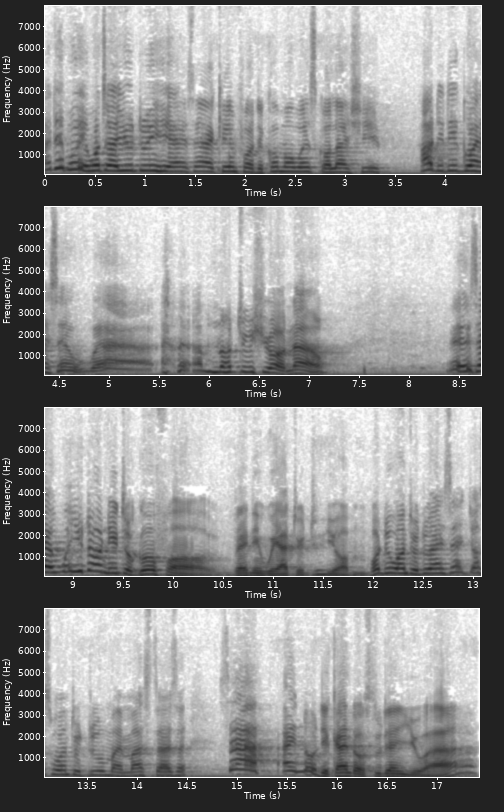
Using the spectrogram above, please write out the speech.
Adeboye, what are you doing here? I said, I came for the Commonwealth Scholarship. How did it go? I said, Well, I'm not too sure now. He said, Well, you don't need to go for anywhere to do your. What do you want to do? I said, I just want to do my master's. I said, Sir, I know the kind of student you are.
